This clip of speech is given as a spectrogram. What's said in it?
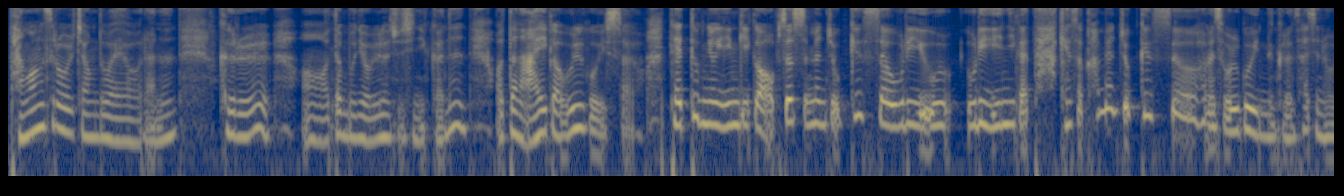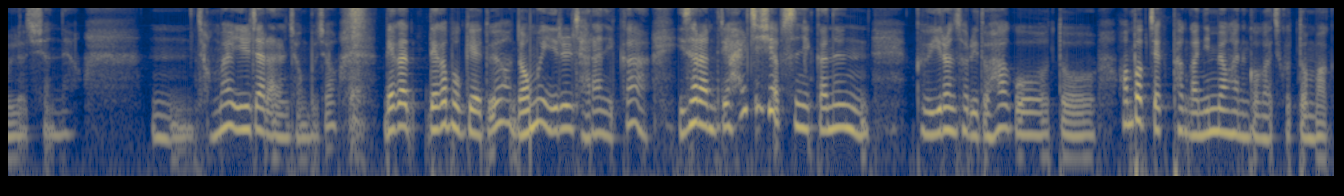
당황스러울 정도예요 라는 글을 어, 어떤 분이 올려주시니까는 어떤 아이가 울고 있어요. 대통령 임기가 없었으면 좋겠어. 우리 우- 우리 인이가 다 계속하면 좋겠어. 하면서 울고 있는 그런 사진을 올려주셨네요. 음, 정말 일 잘하는 정부죠. 내가, 내가 보기에도요, 너무 일을 잘하니까 이 사람들이 할 짓이 없으니까는 그 이런 소리도 하고 또 헌법재판관 임명하는 거 가지고 또 막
